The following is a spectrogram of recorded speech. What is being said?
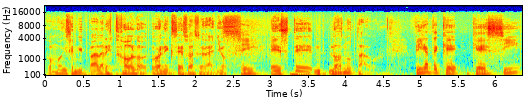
como dice mi padre, todo, todo en exceso hace daño. Sí. Este, ¿Lo has notado? Fíjate que, que sí,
